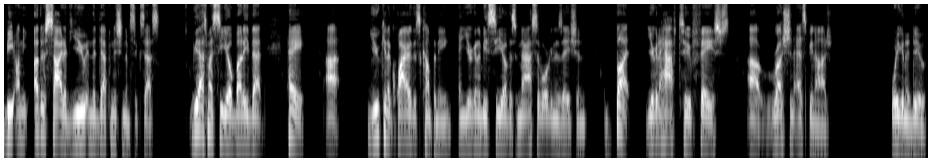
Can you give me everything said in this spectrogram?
be on the other side of you in the definition of success. We asked my CEO buddy that, hey, uh, you can acquire this company and you're going to be CEO of this massive organization, but you're going to have to face uh, Russian espionage. What are you going to do?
